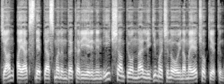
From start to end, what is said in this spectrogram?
Can, Ajax deplasmanında kariyerinin ilk Şampiyonlar Ligi maçını oynamaya çok yakın.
